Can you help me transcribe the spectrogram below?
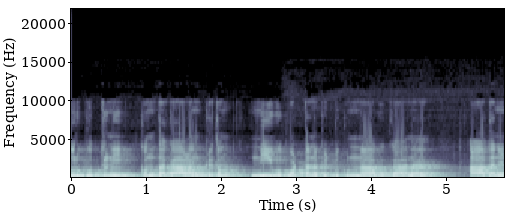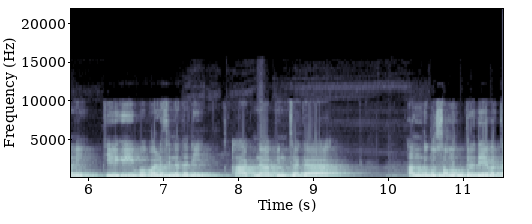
గురుపుత్రుని కొంతకాలం క్రితం నీవు పొట్టన పెట్టుకున్నావు కాన అతనిని తిరిగి ఇవ్వవలసినదని ఆజ్ఞాపించగా. అందుకు సముద్రదేవత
